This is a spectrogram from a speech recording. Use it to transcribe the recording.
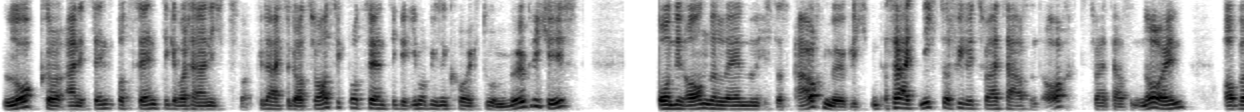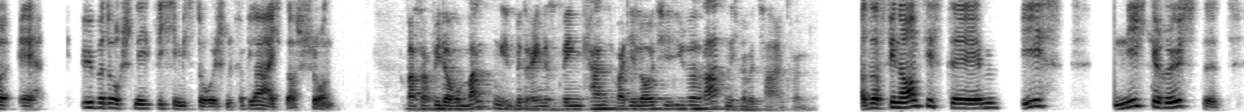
locker eine 10-prozentige, wahrscheinlich vielleicht sogar 20-prozentige Immobilienkorrektur möglich ist. Und in anderen Ländern ist das auch möglich. Das heißt nicht so viel wie 2008, 2009, aber überdurchschnittlich im historischen Vergleich, das schon. Was auch wiederum Banken in Bedrängnis bringen kann, weil die Leute ihre Raten nicht mehr bezahlen können. Also das Finanzsystem ist nicht gerüstet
